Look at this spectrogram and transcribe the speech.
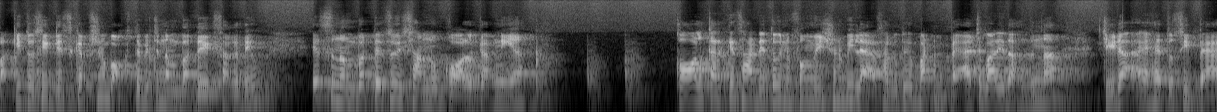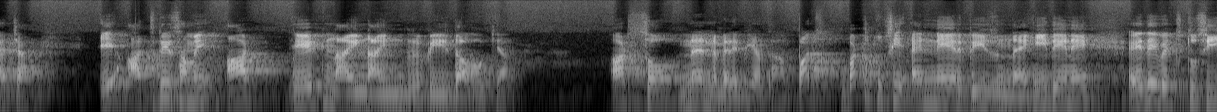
ਬਾਕੀ ਤੁਸੀਂ ਡਿਸਕ੍ਰਿਪਸ਼ਨ ਬਾਕਸ ਦੇ ਵਿੱਚ ਨੰਬਰ ਦੇਖ ਸਕਦੇ ਹੋ। ਇਸ ਨੰਬਰ ਤੇ ਤੁਸੀਂ ਸਾਨੂੰ ਕਾਲ ਕਰਨੀ ਆ। ਕਾਲ ਕਰਕੇ ਸਾਡੇ ਤੋਂ ਇਨਫੋਰਮੇਸ਼ਨ ਵੀ ਲੈ ਸਕਦੇ ਹੋ ਬਟ ਬੈਚ ਬਾਰੇ ਦੱਸ ਦਿੰਨਾ, ਜਿਹੜਾ ਇਹ ਤੁਸੀਂ ਬੈਚ ਆ, ਇਹ ਅੱਜ ਦੇ ਸਮੇਂ 899 ਰੁਪਏ ਦਾ ਹੋ ਗਿਆ। 899 ਰੁਪਈਆ ਦਾ। ਬਟ ਬਟ ਤੁਸੀਂ ਐਨੇ ਰੁਪਏ ਨਹੀਂ ਦੇਣੇ, ਇਹਦੇ ਵਿੱਚ ਤੁਸੀਂ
